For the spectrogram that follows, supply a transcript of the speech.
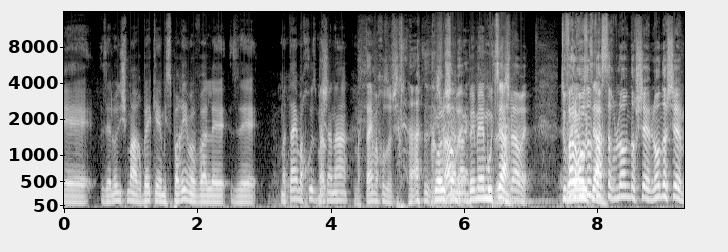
אה, זה לא נשמע הרבה כמספרים, אבל אה, זה 200 אחוז בשנה 200 אחוז בשנה, כל שנה. בממוצע. זה נשמע הרבה. תובל. רוזנבסר לא נושם, לא נושם.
